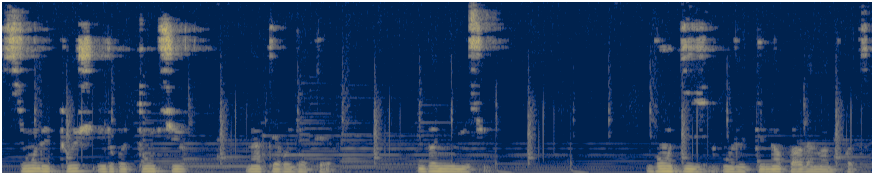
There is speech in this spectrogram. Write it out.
Si on le touche, il retombe sur l'interrogateur. Bonne nuit, monsieur. Bon, dis-je en le tenant par la main droite.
